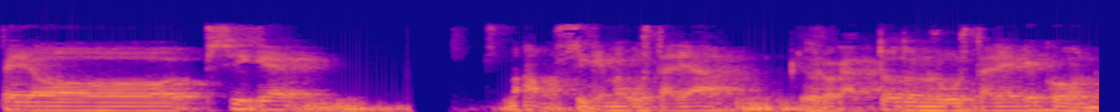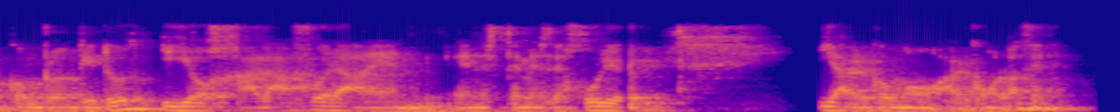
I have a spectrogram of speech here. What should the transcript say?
Pero sí que, vamos, sí que me gustaría, yo creo que a todos nos gustaría que con, prontitud y ojalá fuera en, en, este mes de julio y a ver cómo, a ver cómo lo hacen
